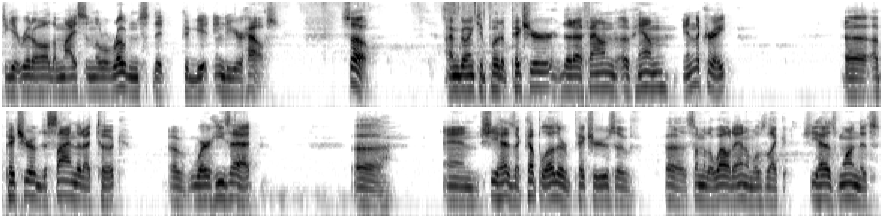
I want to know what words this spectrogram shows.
to get rid of all the mice and little rodents that could get into your house. So, I'm going to put a picture that I found of him in the crate uh, a picture of the sign that I took of where he's at. Uh, and she has a couple other pictures of uh, some of the wild animals. Like she has one that's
